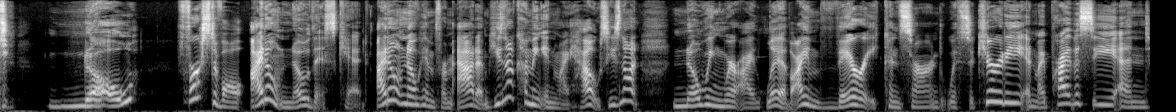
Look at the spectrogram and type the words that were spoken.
no First of all, I don't know this kid. I don't know him from Adam. He's not coming in my house. He's not knowing where I live. I am very concerned with security and my privacy and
